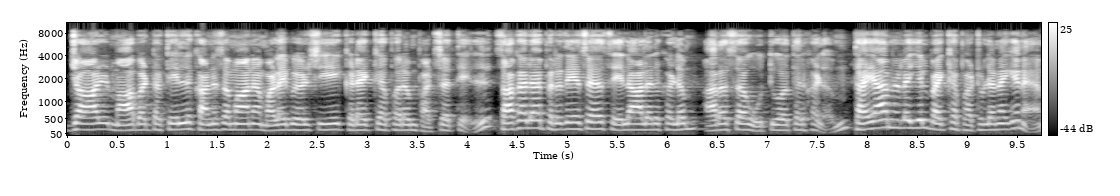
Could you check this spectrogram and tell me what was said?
ஜாழ் மாவட்டத்தில் கணிசமான மழை வீழ்ச்சி கிடைக்கப்பெறும் பட்சத்தில் சகல பிரதேச செயலாளர்களும் அரச உத்தியோகத்தர்களும் தயார் நிலையில் வைக்கப்பட்டுள்ளன என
